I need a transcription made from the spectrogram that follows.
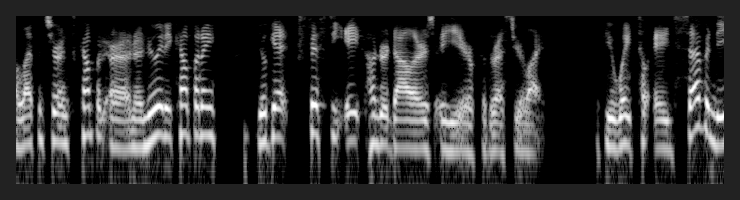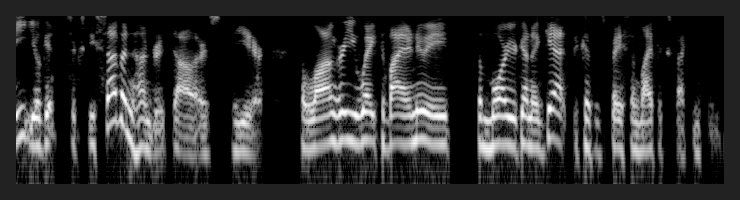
a life insurance company or an annuity company, you'll get $5,800 a year for the rest of your life. If you wait till age 70, you'll get $6,700 a year. The longer you wait to buy an annuity, the more you're going to get because it's based on life expectancy.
